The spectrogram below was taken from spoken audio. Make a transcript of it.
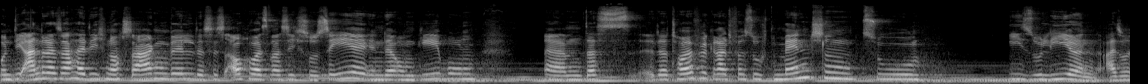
Und die andere Sache, die ich noch sagen will, das ist auch was, was ich so sehe in der Umgebung, ähm, dass der Teufel gerade versucht, Menschen zu isolieren, also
